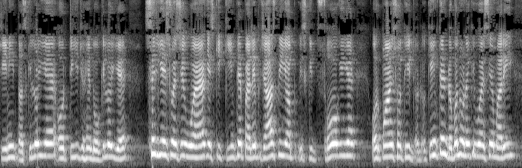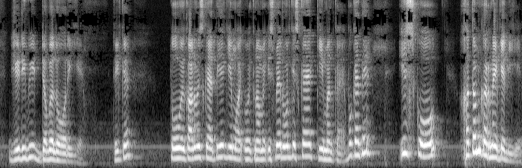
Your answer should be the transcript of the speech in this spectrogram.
चीनी दस किलो ही है और टी जो है दो किलो ही है। सिर्फ़ ये इस वजह से हुआ है कि इसकी कीमतें पहले पचास थी, अब इसकी सौ हो गई है और पाँच सौ थी। कीमतें डबल होने की वजह से हमारी जीडीपी डबल हो रही है। ठीक है? तो इकोनॉमिस्ट कहती है कि इकोनॉमिक इसमें रोल किसका है? कीमत का है। वो कहते हैं, इसको खत्म करने के लिए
